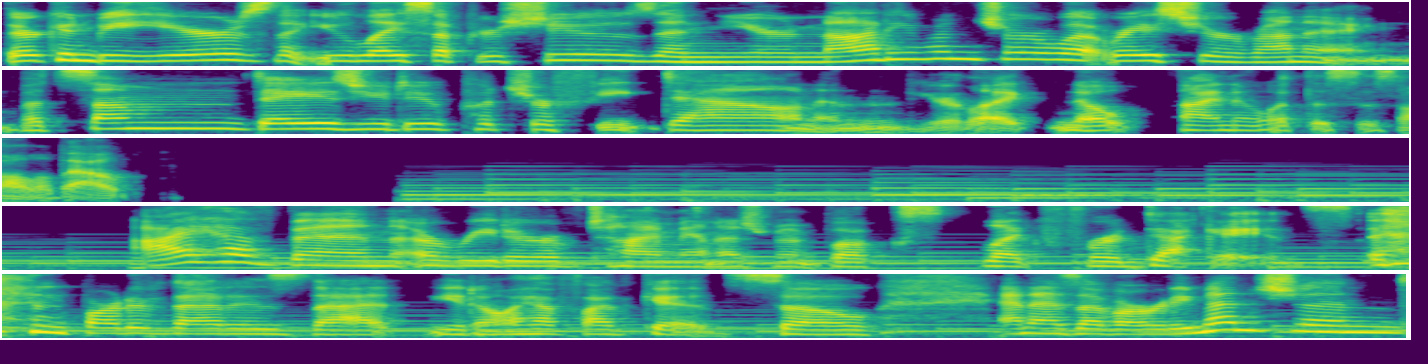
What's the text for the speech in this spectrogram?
there can be years that you lace up your shoes and you're not even sure what race you're running. But some days you do put your feet down and you're like, nope, I know what this is all about. I have been a reader of time management books like for decades. And part of that is that, you know, I have five kids. So, and as I've already mentioned,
